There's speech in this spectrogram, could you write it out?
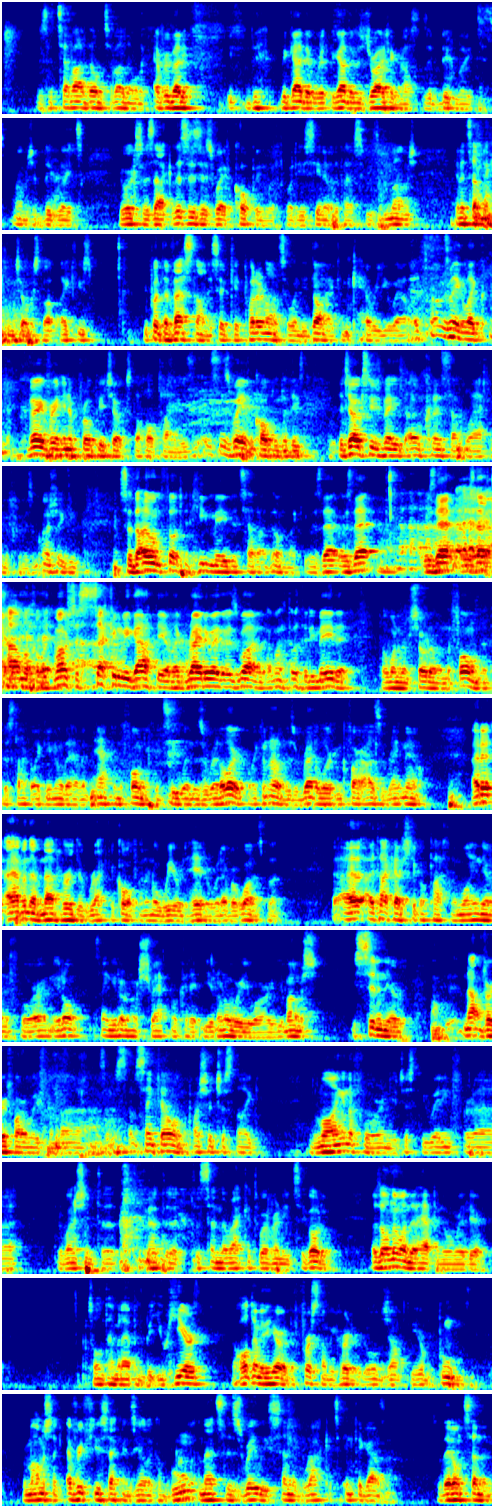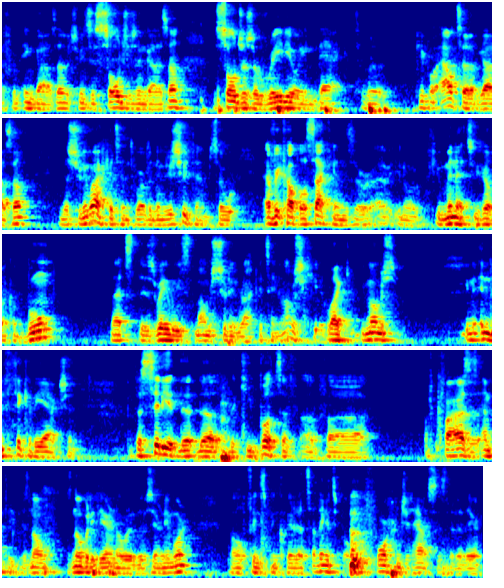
said Tseva Adom, Tseva Adom. Like everybody, the, the guy that the guy that was driving us is a big lights. Mamish a big lights. He works for Zaka. This is his way of coping with what he's seen over the past few years. He didn't making jokes about like he. He put the vest on. He said, "Okay, put it on so when you die, I can carry you out." It's was making like very, very inappropriate jokes the whole time. It's, it's his way of coping with these. The jokes he was making, I couldn't stop laughing from his. Like so the Adam thought that he made it Tzad Adam. Like it was that, was that, was that, was that comical. Like Mamish, the second we got there, like right away there was one. Everyone thought that he made it. So one of them showed it on the phone that there's talking like you know they have an app on the phone. You can see when there's a red alert. Like no, no there's a red alert in Kfar Aza right now. I didn't. I haven't have not heard the off. I don't know where it hit or whatever it was, but. I, I talk out of pach. I'm lying there on the floor, and you don't saying you don't know shrapnel could hit you. You don't know where you are. Your mamish, you're sitting there, not very far away from. Uh, I I was saying to Ellen, Pasha, just like lying on the floor, and you just be waiting for uh, the Russian to you know to, to send the rocket to wherever it needs to go to. It was the only one that happened when we were there. It's the only time it happened. But you hear the whole time we hear it. The first time we heard it, we all jumped. You hear boom. Your mom is like every few seconds you hear like a boom, and that's the Israelis sending rockets into Gaza. So they don't send them from in Gaza, which means the soldiers in Gaza. The soldiers are radioing back to the people outside of Gaza, and they're shooting rockets into wherever they need to shoot them. So every couple of seconds or uh, you know a few minutes, you hear like a boom. That's the Israelis mom shooting rockets in. Mamish, like mamish, in, in the thick of the action. But the city, the the, the kibbutz of of, uh, of is empty. There's no there's nobody there. Nobody lives there anymore. The whole thing's been cleared. That's I think it's over 400 houses that are there.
